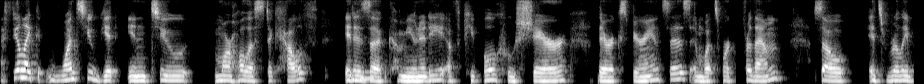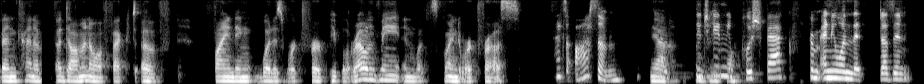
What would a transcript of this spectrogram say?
I feel like once you get into more holistic health, it mm-hmm. is a community of people who share their experiences and what's worked for them. So it's really been kind of a domino effect of finding what has worked for people around me and what's going to work for us. That's awesome. Yeah. Uh, did you get any pushback from anyone that doesn't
